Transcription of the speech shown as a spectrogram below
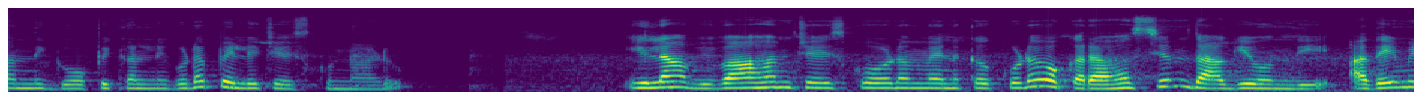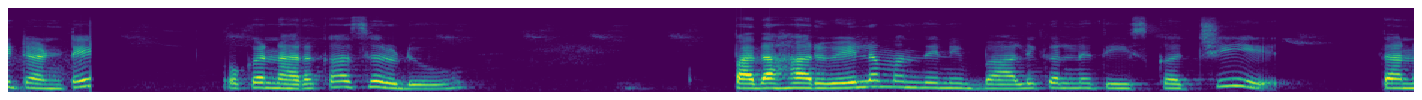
మంది గోపికల్ని కూడా పెళ్ళి చేసుకున్నాడు. ఇలా వివాహం చేసుకోవడం వెనుక కూడా ఒక రహస్యం దాగి ఉంది. అదేమిటంటే ఒక నరకాసురుడు పదహారు వేల మందిని బాలికల్ని తీసుకొచ్చి తన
